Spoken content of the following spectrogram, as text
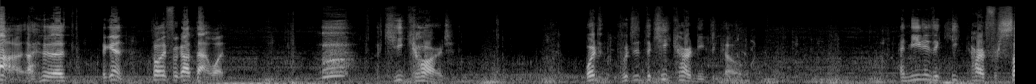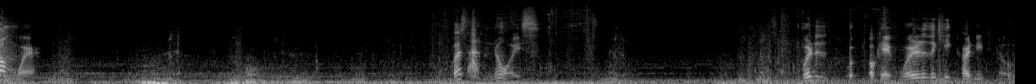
Ah, again, probably forgot that one. a key card. Where did, where did the key card need to go? I needed a key card for somewhere. What's that noise? Where did... Okay, where did the key card need to go?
